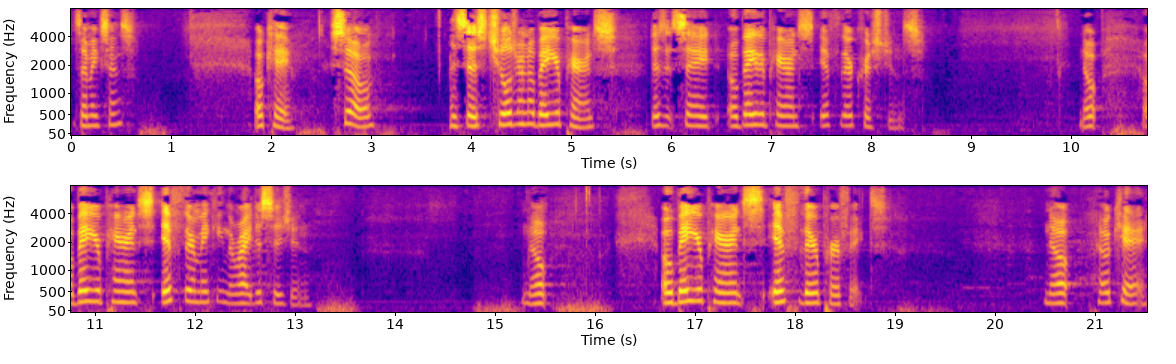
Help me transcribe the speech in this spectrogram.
Does that make sense? Okay, so it says children obey your parents. Does it say obey their parents if they're Christians? Nope. Obey your parents if they're making the right decision. Nope. Obey your parents if they're perfect. Nope. Okay.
